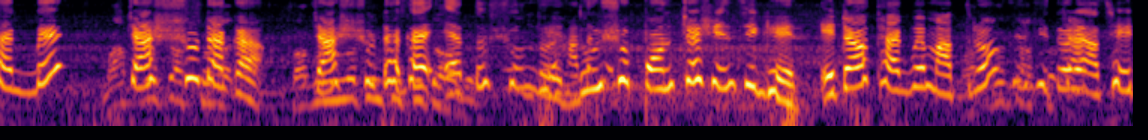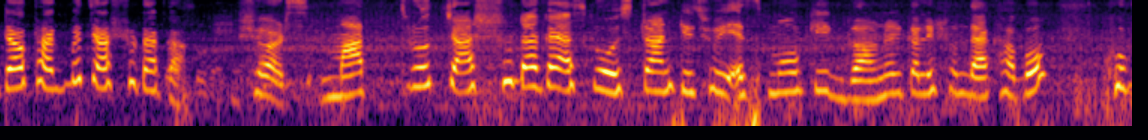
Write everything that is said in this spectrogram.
থাকবে চারশো টাকা। চারশো টাকা এত সুন্দর দুশো পঞ্চাশ ইঞ্চি ঘের। এটাও থাকবে মাত্র ভিতরে আছে এটাও থাকবে চারশো টাকা। শর্টস মাত্র চারশো টাকা আজকে ওয়েস্টার্ন কিছু স্মোকি গাউনের কালেকশন দেখাবো। খুব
